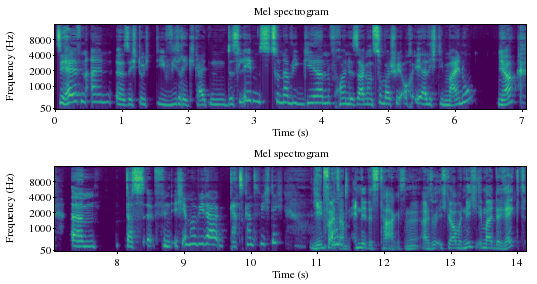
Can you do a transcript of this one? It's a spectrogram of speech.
Sie helfen ein, äh, sich durch die Widrigkeiten des Lebens zu navigieren. Freunde sagen uns zum Beispiel auch ehrlich die Meinung. Ja, ähm, das äh, finde ich immer wieder ganz, ganz wichtig. Jedenfalls und am Ende des Tages. Ne? Also ich glaube nicht immer direkt,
